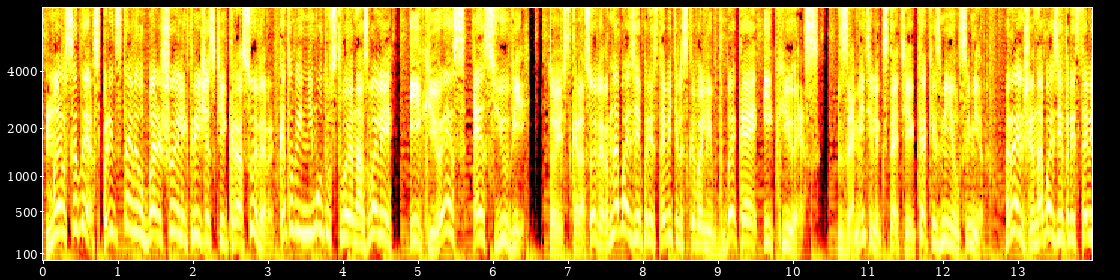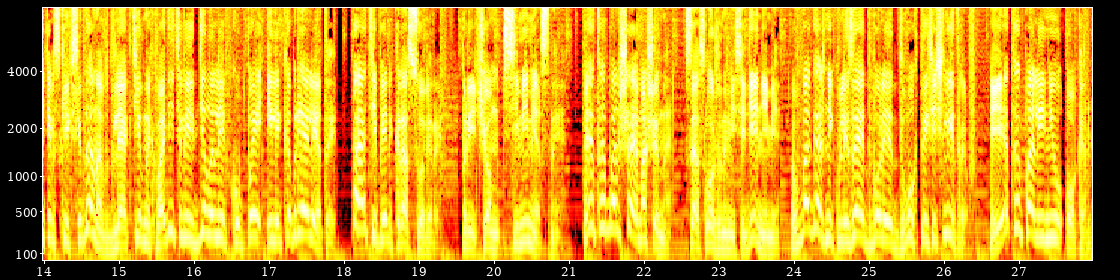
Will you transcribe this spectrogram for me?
Mercedes представил большой электрический кроссовер, который, не мудрствуя, назвали EQS SUV то есть кроссовер на базе представительского лифтбека EQS. Заметили, кстати, как изменился мир? Раньше на базе представительских седанов для активных водителей делали купе или кабриолеты, а теперь кроссоверы. Причем семиместные. Это большая машина. Со сложенными сиденьями в багажник влезает более 2000 литров. И это по линию окон.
